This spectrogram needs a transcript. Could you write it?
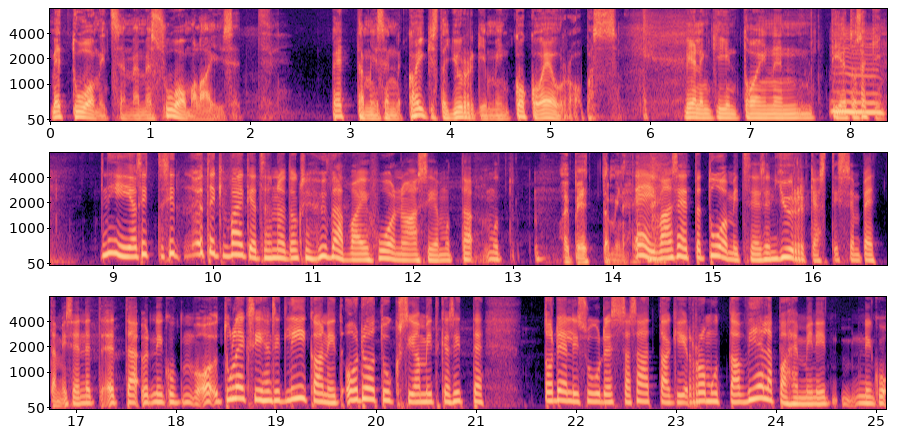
me tuomitsemme me suomalaiset pettämisen kaikista jyrkimmin koko Euroopassa. Mielenkiintoinen tieto mm. sekin. Niin, ja sitten sit jotenkin vaikea sanoa, että onko se hyvä vai huono asia, mutta, mutta Ai pettäminen? Ei, vaan se, että tuomitsee sen jyrkästi sen pettämisen. Et, että niinku, tuleeko siihen sitten liikaa niitä odotuksia, mitkä sitten todellisuudessa saattaakin romuttaa vielä pahemmin niitä niin kuin,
